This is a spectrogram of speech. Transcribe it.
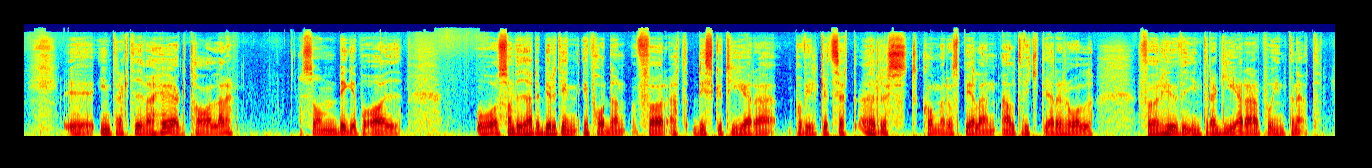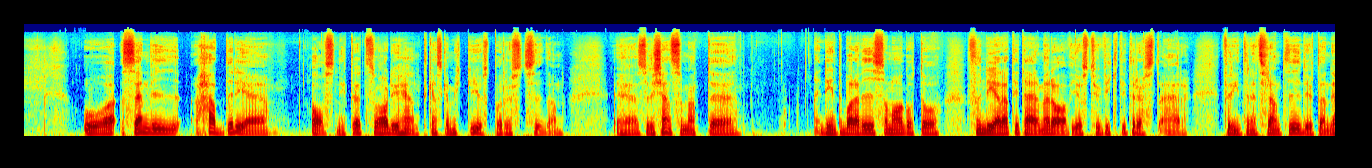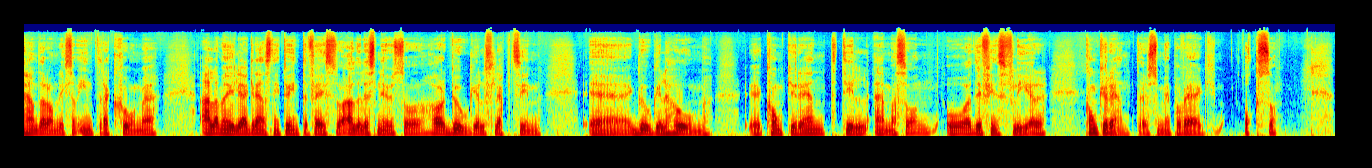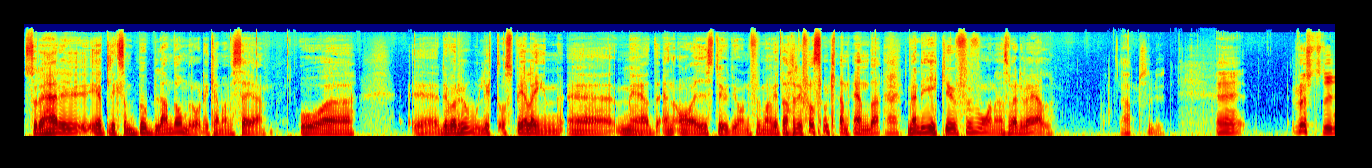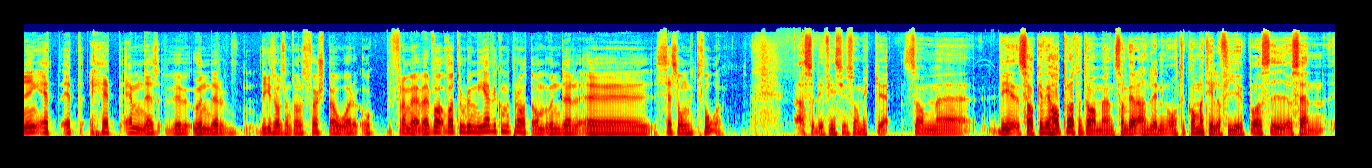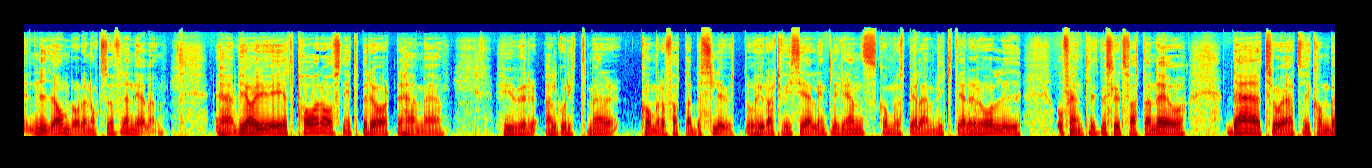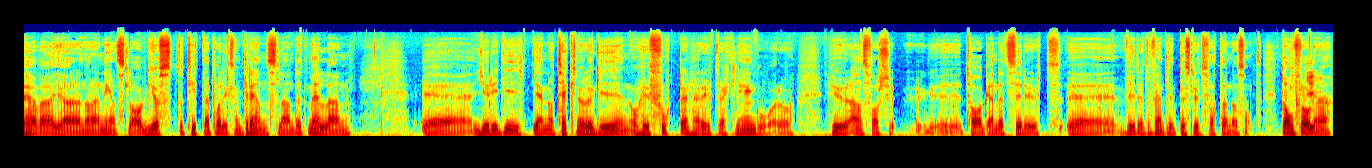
eh interaktiva högtalare som bygger på AI och som vi hade bjudit in i podden för att diskutera på vilket sätt röst kommer att spela en allt viktigare roll för hur vi interagerar på internet. Och sen vi hade det avsnittet så har det ju hänt ganska mycket just på röstsidan. Eh, så det känns som att eh, det är inte bara vi som har gått och funderat i termer av just hur viktigt röst är för internets framtid utan det handlar om liksom interaktion med alla möjliga gränssnitt och interface och alldeles nu så har Google släppt sin eh, Google Home konkurrent till Amazon och det finns fler konkurrenter som är på väg också. Så det här är ett liksom bubblande område kan man väl säga. Och eh, det var roligt att spela in eh, med en AI i studion för man vet aldrig vad som kan hända. Nej. Men det gick ju förvånansvärt väl. Absolut. Röststyrning, ett, ett hett ämne under Digitalsamtalets första år och framöver. Vad, vad, tror du mer vi kommer prata om under eh, säsong två? Alltså det finns ju så mycket som eh, det är saker vi har pratat om men som vi har anledning att återkomma till och fördjupa oss i och sen nya områden också för den delen. Eh, vi har ju i ett par avsnitt berört det här med hur algoritmer kommer att fatta beslut och hur artificiell intelligens kommer att spela en viktigare roll i offentligt beslutsfattande. Och där tror jag att vi kommer behöva göra några nedslag just och titta på liksom gränslandet mellan eh, juridiken och teknologin och hur fort den här utvecklingen går och hur ansvarstagandet ser ut eh, vid ett offentligt beslutsfattande och sånt. De frågorna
